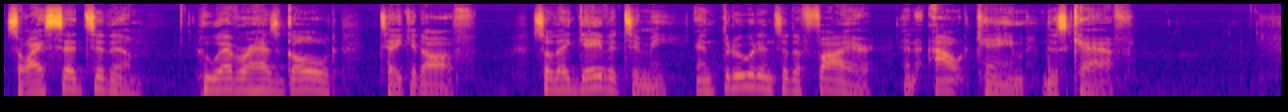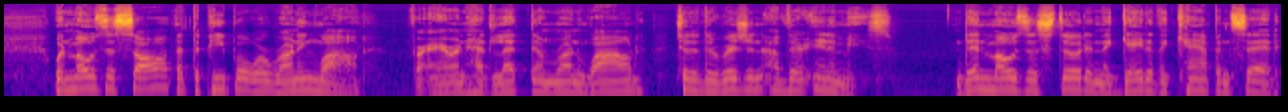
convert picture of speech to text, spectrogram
So I said to them, Whoever has gold, take it off. So they gave it to me and threw it into the fire, and out came this calf. When Moses saw that the people were running wild, for Aaron had let them run wild to the derision of their enemies, then Moses stood in the gate of the camp and said,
